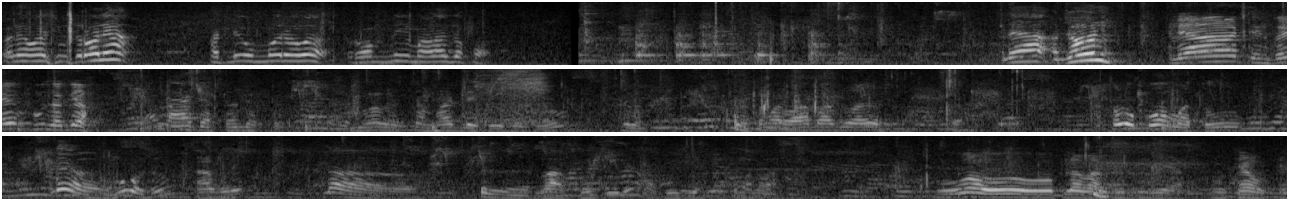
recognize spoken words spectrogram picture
ભલે હવે સુધરો લ્યા આટલી ઉંમર હવે રોમની માળા જપો. એટલે અર્જુન. અલ્યા ટેનભાઈ શું જગ્યા આ ડૉક્ટર ડૉક્ટર થોડું કોમ હતું. એટલે હું કહું છું પેલા વાઘુજી ને વાઘુજી તમારા ઓ પેલા વાંચી ગયા. ઓળખે ઓળખે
